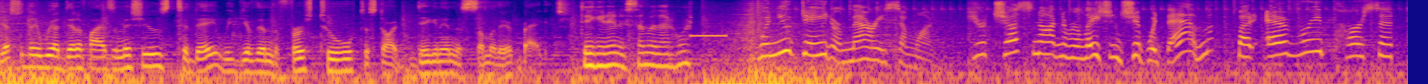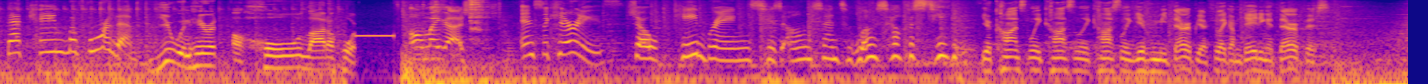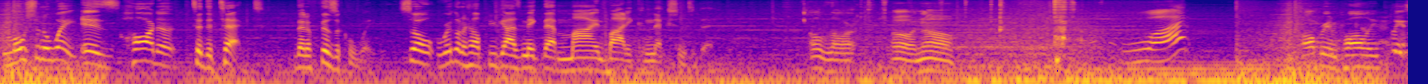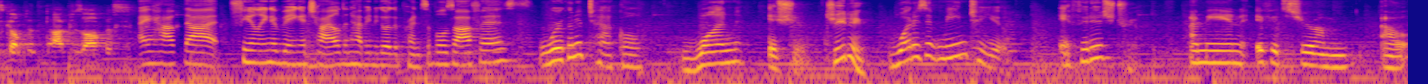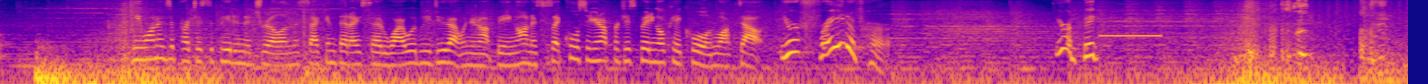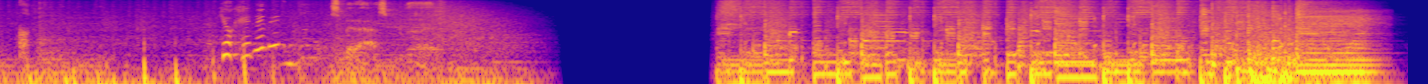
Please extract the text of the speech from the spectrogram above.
Yesterday we identified some issues. Today we give them the first tool to start digging into some of their baggage. Digging into some of that horse. When you date or marry someone, you're just not in a relationship with them, but every person that came before them. You inherit a whole lot of horse. Oh my gosh. Insecurities. So he brings his own sense of low self esteem. You're constantly, constantly, constantly giving me therapy. I feel like I'm dating a therapist. Emotional weight is harder to detect than a physical weight. So we're gonna help you guys make that mind-body connection today. Oh, Lord. Oh, no. What? Aubrey and Pauly, please come to the doctor's office. I have that feeling of being a child and having to go to the principal's office. We're gonna tackle one issue. Cheating. What does it mean to you if it is true? I mean, if it's true, I'm out. He wanted to participate in a drill, and the second that I said, Why would we do that when you're not being honest? He's like, Cool, so you're not participating? Okay, cool, and walked out. You're afraid of her. You're a big. You okay, baby? Spit ass blood.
